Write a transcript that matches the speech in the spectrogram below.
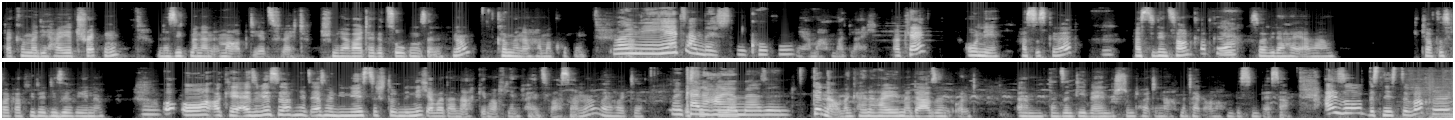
da können wir die Haie tracken. Und da sieht man dann immer, ob die jetzt vielleicht schon wieder weitergezogen sind. Ne? Können wir nachher mal gucken. Wollen wir jetzt am besten gucken? Ja, machen wir gleich. Okay? Oh nee, hast du es gehört? Hast du den Sound gerade gehört? Ja. Das war wieder High-Alarm. Ich glaube, das war gerade wieder die Sirene. Oh oh, okay, also wir surfen jetzt erstmal die nächste Stunde nicht, aber danach gehen wir auf jeden Fall ins Wasser, ne? Weil heute, Wenn keine Haie mehr sind. genau, wenn keine Haie mehr da sind und ähm, dann sind die Wellen bestimmt heute Nachmittag auch noch ein bisschen besser. Also, bis nächste Woche.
